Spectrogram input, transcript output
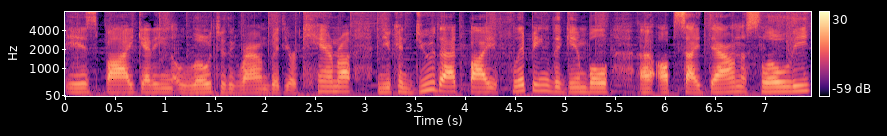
is by getting low to the ground with your camera. And you can do that by flipping the gimbal uh, upside down slowly.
